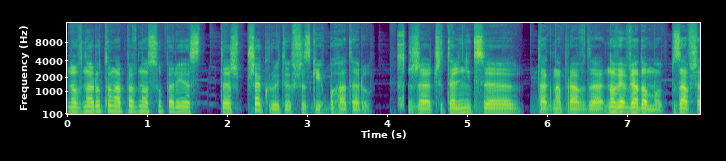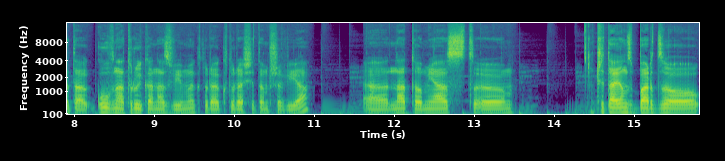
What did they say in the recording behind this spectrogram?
No w Naruto na pewno super jest też przekrój tych wszystkich bohaterów że czytelnicy tak naprawdę, no wi wiadomo, zawsze ta główna trójka nazwijmy, która, która się tam przewija, e, natomiast e, czytając bardzo,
